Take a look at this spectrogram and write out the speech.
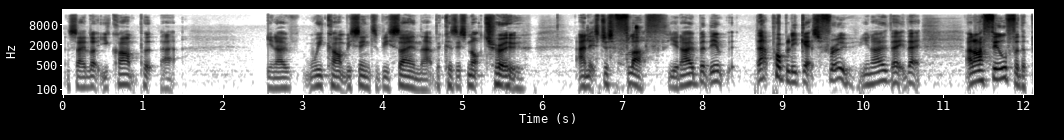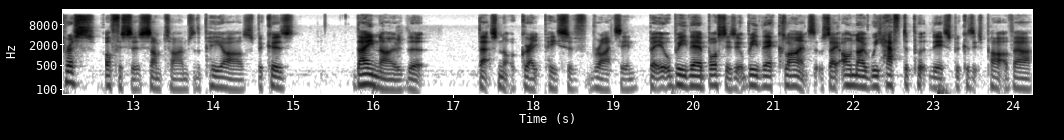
and say, look, you can't put that you know, we can't be seen to be saying that because it's not true, and it's just fluff, you know. But the, that probably gets through, you know. They, they, and I feel for the press officers sometimes, the PRs, because they know that that's not a great piece of writing, but it will be their bosses, it will be their clients that will say, "Oh no, we have to put this because it's part of our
